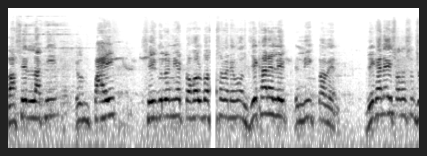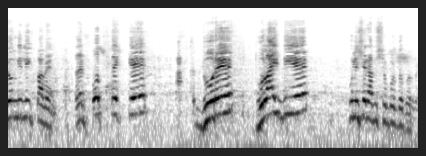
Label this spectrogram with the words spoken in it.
বাঁশের লাঠি এবং পাইপ, সেইগুলো নিয়ে টহল বসাবেন এবং যেখানে লিগ পাবেন যেখানে সদস্য জঙ্গি লীগ পাবেন, তাদের প্রত্যেককে ধরে ধোলাই দিয়ে পুলিশের হাতে সুপর্দ করবে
